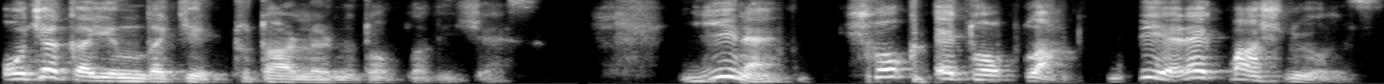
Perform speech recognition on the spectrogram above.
Ocak ayındaki tutarlarını topla diyeceğiz. Yine çok e topla diyerek başlıyoruz.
